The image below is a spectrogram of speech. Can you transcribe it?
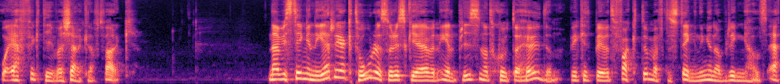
och effektiva kärnkraftverk? När vi stänger ner reaktorer så riskerar även elpriserna att skjuta i höjden, vilket blev ett faktum efter stängningen av Ringhals 1.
